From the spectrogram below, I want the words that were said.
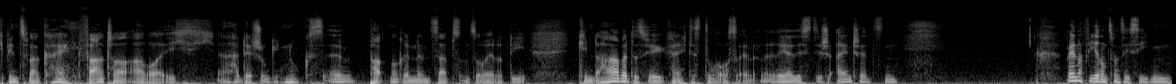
Ich bin zwar kein Vater, aber ich hatte schon genug äh, Partnerinnen, Subs und so weiter, die Kinder haben, deswegen kann ich das durchaus äh, realistisch einschätzen. Bei einer 24-7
